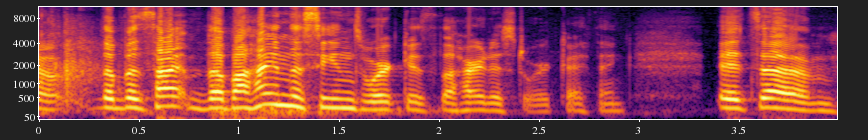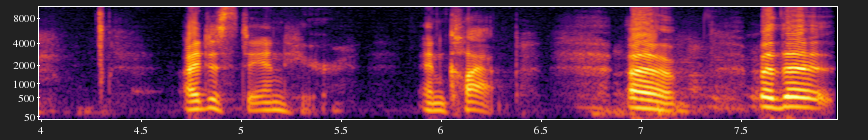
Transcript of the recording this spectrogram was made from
no, the besi- the behind the scenes work is the hardest work, I think. It's, um, I just stand here and clap. Um, but the,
